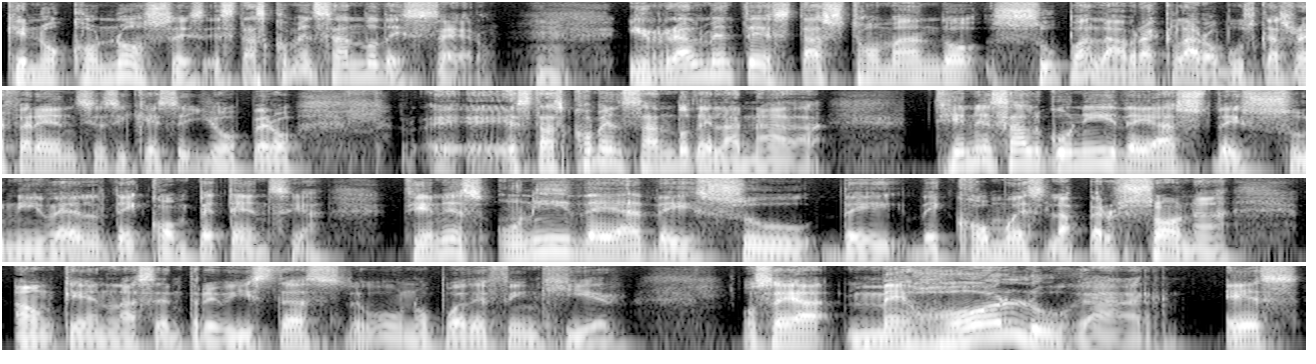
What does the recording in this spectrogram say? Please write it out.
que no conoces, estás comenzando de cero Mm. y realmente estás tomando su palabra, claro, buscas referencias y qué sé yo, pero eh, estás comenzando de la nada. ¿Tienes alguna idea de su nivel de competencia? ¿Tienes una idea de, su, de, de cómo es la persona? Aunque en las entrevistas uno puede fingir. O sea, mejor lugar es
